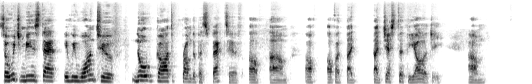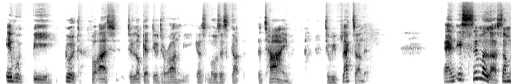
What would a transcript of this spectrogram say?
so, which means that if we want to know God from the perspective of um, of of a di- digested theology, um, it would be good for us to look at Deuteronomy because Moses got the time to reflect on it. And it's similar. Some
